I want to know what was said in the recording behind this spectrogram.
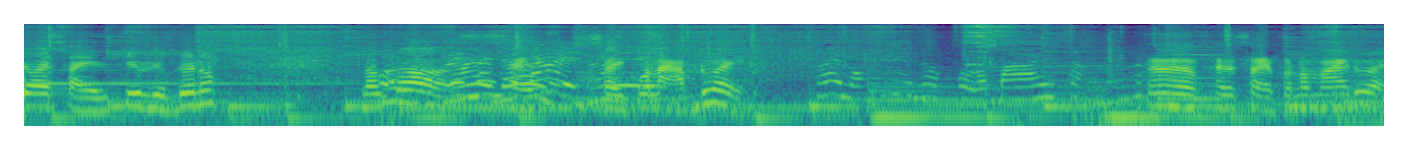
ยอยใส่ทิวลิปด้วยเนาะแล้วก็ใส่ใส่กุหลาบด้วยให้หลวงพี่นะผลไม้ฝั่งนี้นะเออใส่ผลไม้ด้วย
